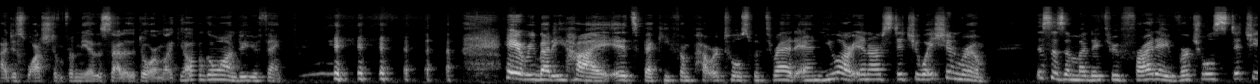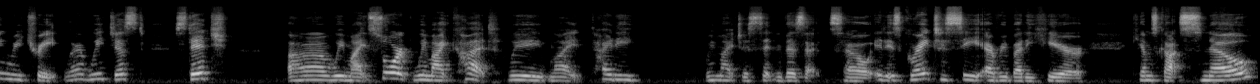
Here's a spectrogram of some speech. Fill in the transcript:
I just watched them from the other side of the door. I'm like, y'all go on, do your thing. Hey, everybody. Hi, it's Becky from Power Tools with Thread, and you are in our Stitchuation Room. This is a Monday through Friday virtual stitching retreat where we just stitch. Uh, we might sort, we might cut, we might tidy, we might just sit and visit. So it is great to see everybody here. Kim's got snow.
